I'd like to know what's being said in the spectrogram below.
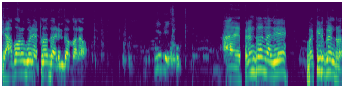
వ్యాపారం కూడా ఎట్లా ఉందో అడుగుదాం మనం. ప్రింటర్ అన్న అది బకెట్ ప్రింటర్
